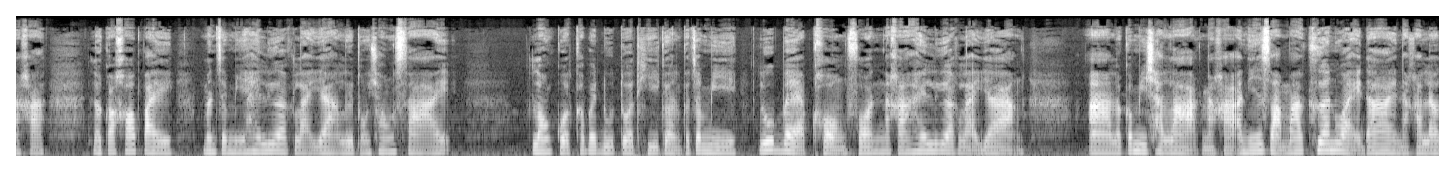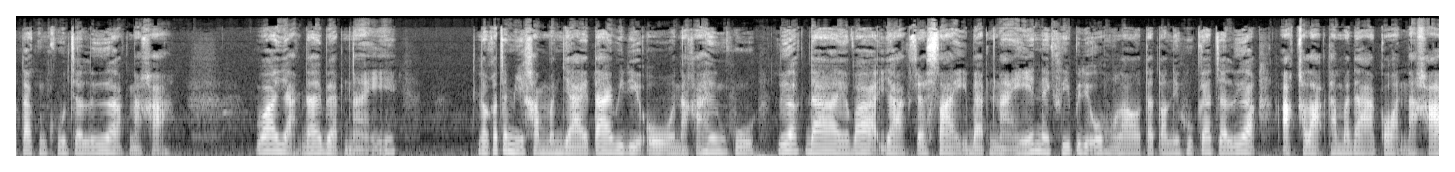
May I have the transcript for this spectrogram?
นะคะ แล้วก็เข้าไปมันจะมีให้เลือกหลายอย่างเลยตรงช่องซ้าย ลองกดเข้าไปดูตัว T ก่อนก็จะมีรูปแบบของฟอนต์นะคะ ให้เลือกหลายอย่าง อ่าแล้วก็มีฉลากนะคะ อันนี้สามารถเคลื่อนไหวได้นะคะ แล้วแต่คุณครูจะเลือกนะคะ ว่าอยากได้แบบไหน แล้วก็จะมีคำบรรยายใต้วิดีโอนะคะ ให้คุณครูเลือกได้ว่าอยากจะใส่แบบไหนในคลิปวิดีโอของเรา แต่ตอนนี้ครูก็จะเลือกอักขระธรรมดาก่อนนะคะ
